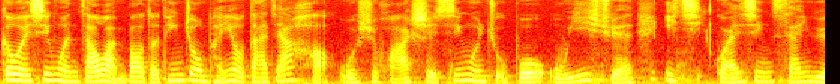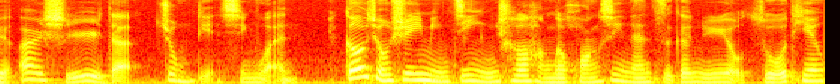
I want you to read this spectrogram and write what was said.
各位新闻早晚报的听众朋友，大家好，我是华视新闻主播吴一璇，一起关心三月二十日的重点新闻。高雄市一名经营车行的黄姓男子跟女友，昨天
